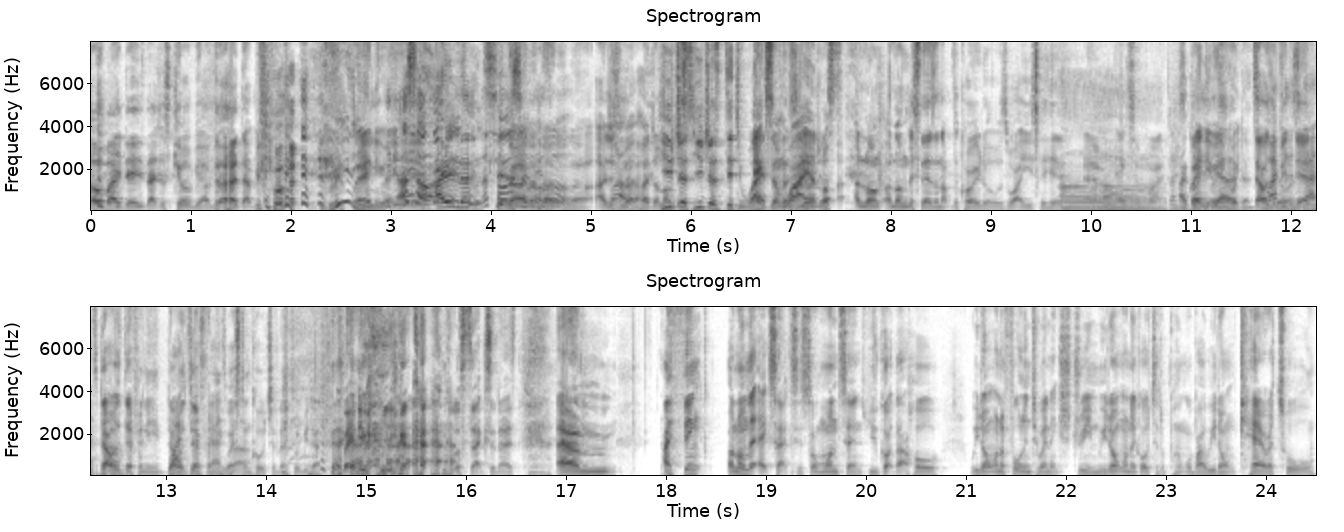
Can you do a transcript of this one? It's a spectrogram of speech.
oh my days, that just killed me. I've not heard that before. really? But anyway, that's yeah. how I learned it. No, I no, no, no, no. I just Wow. heard along You just the you just did why X and Y you're just- along along the stairs and up the corridor was what I used to hear. um, Oh. X and Y. that's But anyway, yeah, that's that was a bit dead. That was definitely that was definitely Western culture. Let's be that. But anyway, was saxonized. Um, I think along the x-axis, on one sense, you've got that whole we don't want to fall into an extreme. We don't want to go to the point whereby we don't care at all.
